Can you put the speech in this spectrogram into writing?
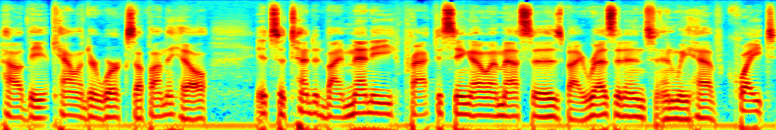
how the calendar works up on the Hill. It's attended by many practicing OMSs, by residents, and we have quite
